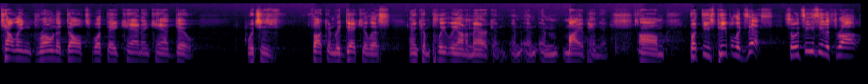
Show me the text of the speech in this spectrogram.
telling grown adults what they can and can't do, which is fucking ridiculous and completely un-American, in, in, in my opinion. Um, but these people exist. So it's easy to throw out,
